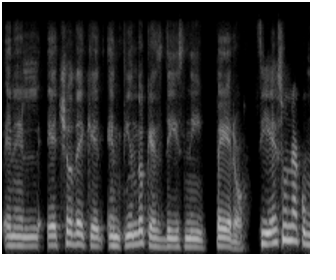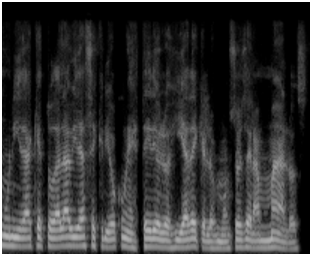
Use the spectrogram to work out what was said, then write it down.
en el hecho de que entiendo que es Disney, pero si es una comunidad que toda la vida se crió con esta ideología de que los monstruos eran malos,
